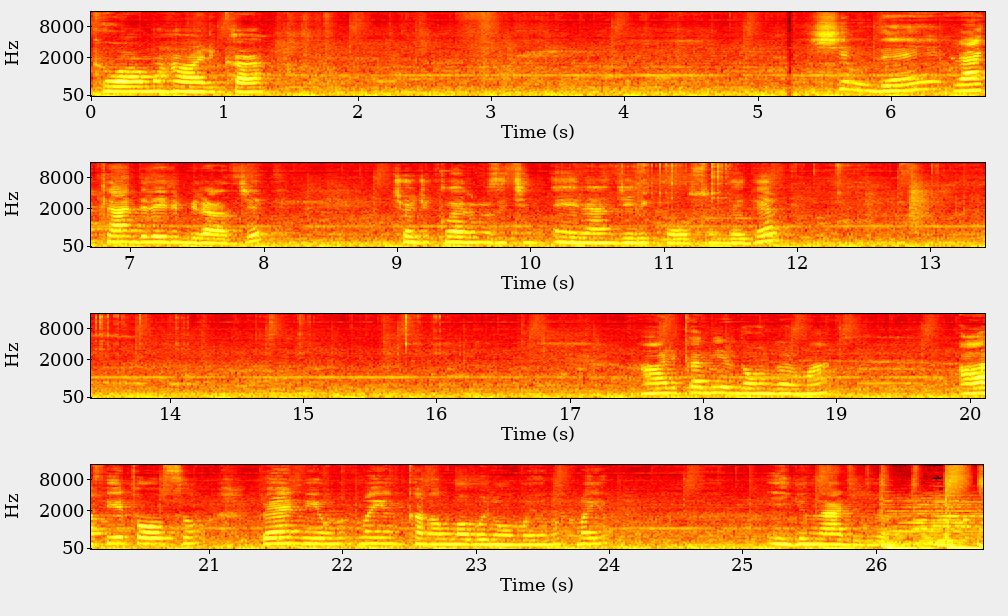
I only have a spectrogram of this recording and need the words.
Kıvamı harika. Şimdi renklendirelim birazcık. Çocuklarımız için eğlencelik olsun dedim. Harika bir dondurma. Afiyet olsun. Beğenmeyi unutmayın. Kanalıma abone olmayı unutmayın. İyi günler diliyorum.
